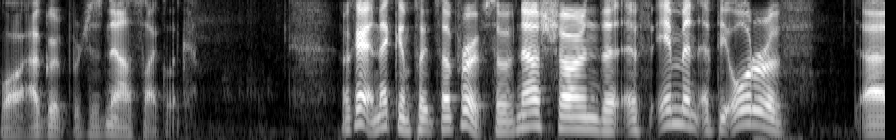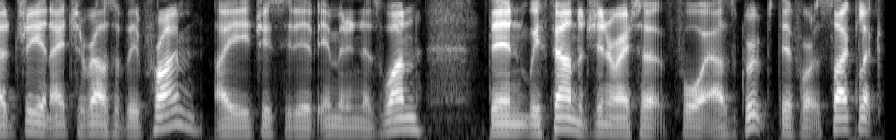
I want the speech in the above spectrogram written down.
Well, our group which is now cyclic. Okay, and that completes our proof. So we've now shown that if m and if the order of uh, g and h are relatively prime, i.e. GCD of m and n is 1, then we found a generator for our group, therefore it's cyclic,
